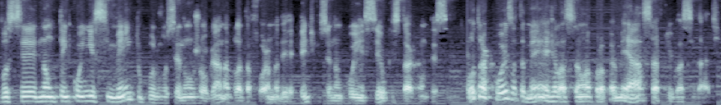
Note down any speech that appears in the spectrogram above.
você não tem conhecimento por você não jogar na plataforma, de repente você não conheceu o que está acontecendo. Outra coisa também é em relação à própria ameaça à privacidade.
